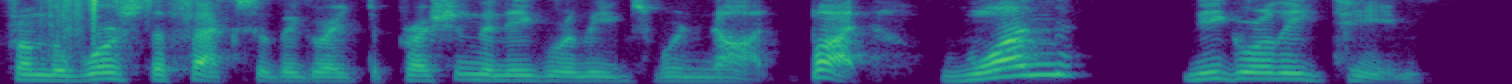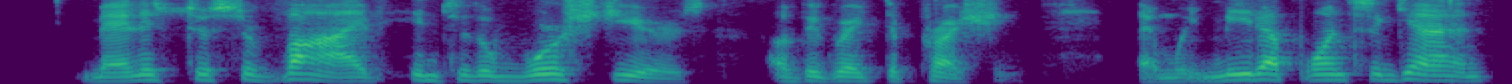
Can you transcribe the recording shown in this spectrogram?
from the worst effects of the Great Depression. The Negro Leagues were not. But one Negro League team managed to survive into the worst years of the Great Depression. And we meet up once again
